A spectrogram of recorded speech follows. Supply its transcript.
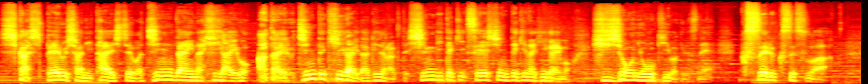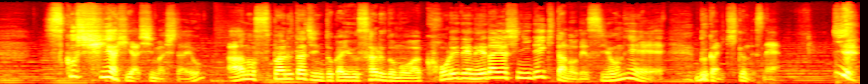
しかしペルシャに対しては甚大な被害を与える人的被害だけじゃなくて心理的精神的な被害も非常に大きいわけですねクセルクセスは少しヒヤヒヤしましたよあのスパルタ人とかいう猿どもはこれで根絶やしにできたのですよね部下に聞くんですねいえ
